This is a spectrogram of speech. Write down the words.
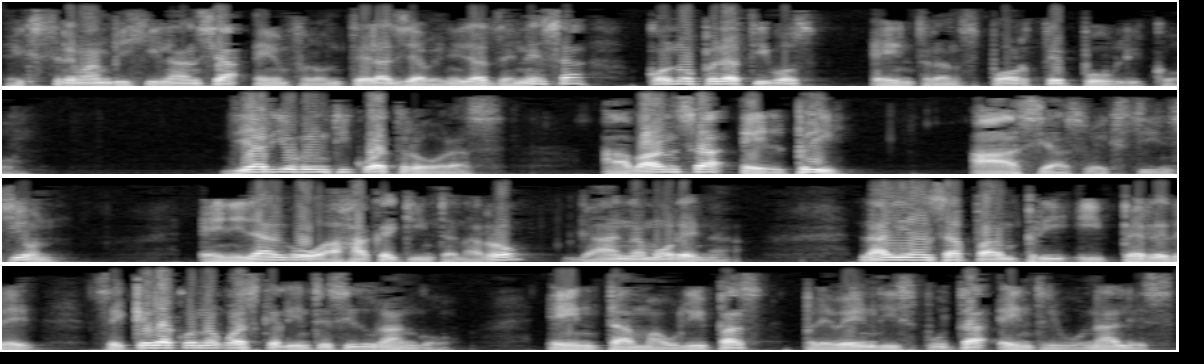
Extreman vigilancia en fronteras y avenidas de Nesa con operativos en transporte público. Diario 24 horas. Avanza el PRI hacia su extinción. En Hidalgo, Oaxaca y Quintana Roo gana Morena. La alianza PAN, PRI y PRD se queda con Aguascalientes y Durango. En Tamaulipas prevén disputa en tribunales.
